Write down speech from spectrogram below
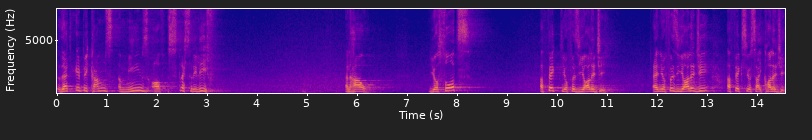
that it becomes a means of stress relief. And how? Your thoughts affect your physiology, and your physiology affects your psychology.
